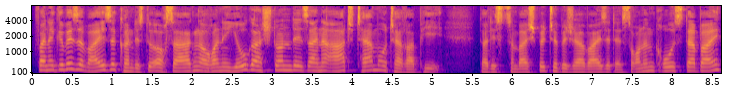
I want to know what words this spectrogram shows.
Auf eine gewisse Weise könntest du auch sagen, auch eine Yogastunde ist eine Art Thermotherapie. Dort ist zum Beispiel typischerweise der Sonnengruß dabei.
